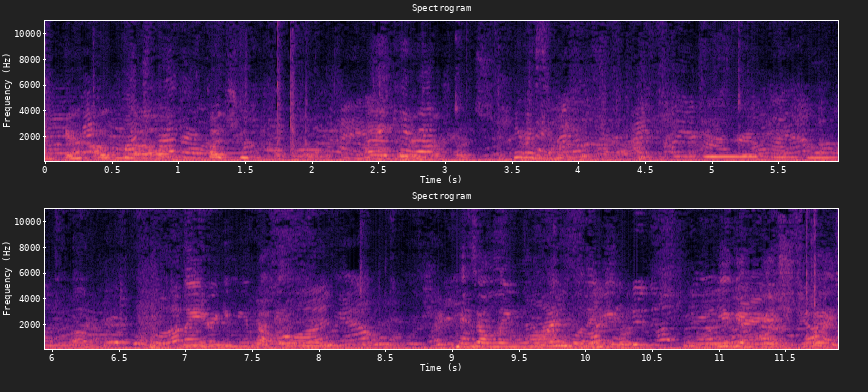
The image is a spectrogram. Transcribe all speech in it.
Okay, I'll uh, touch you. Landry, give me a bucket. It's only one, well then you, you get fish twice.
